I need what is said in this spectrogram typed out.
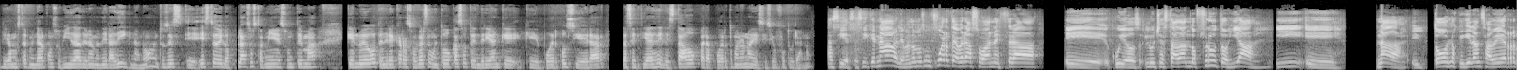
digamos, terminar con su vida de una manera digna, ¿no? Entonces, eh, esto de los plazos también es un tema que luego tendría que resolverse o en todo caso tendrían que, poder considerar las entidades del Estado para poder tomar una decisión futura, ¿no? Así es, así que nada, le mandamos un fuerte abrazo a Ana Estrada, eh, lucha está dando frutos ya y eh, nada, todos los que quieran saber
